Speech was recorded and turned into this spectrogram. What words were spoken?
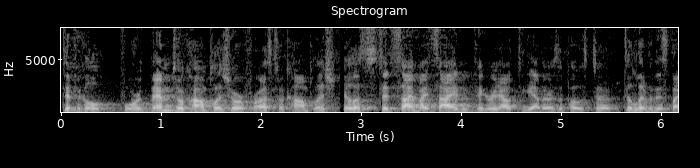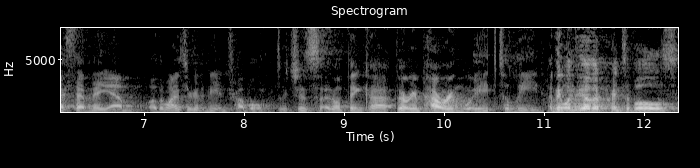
difficult for them to accomplish or for us to accomplish. You know, let's sit side by side and figure it out together as opposed to deliver this by 7 a.m. Otherwise, you're going to be in trouble, which is, I don't think, a very empowering way to lead think one of the other principles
